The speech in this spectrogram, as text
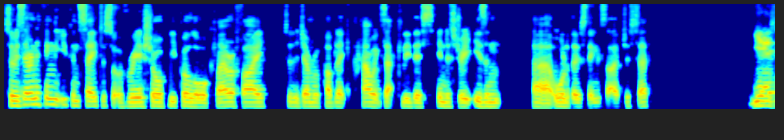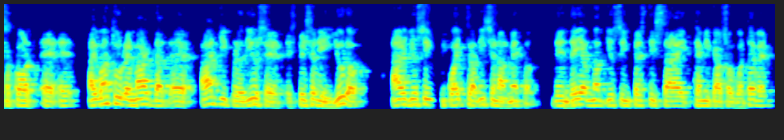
So, is there anything that you can say to sort of reassure people or clarify to the general public how exactly this industry isn't uh, all of those things that I've just said? Yes, of course. Uh, uh, I want to remark that uh, algae producers, especially in Europe, are using quite traditional methods. Then they are not using pesticide, chemicals, or whatever.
